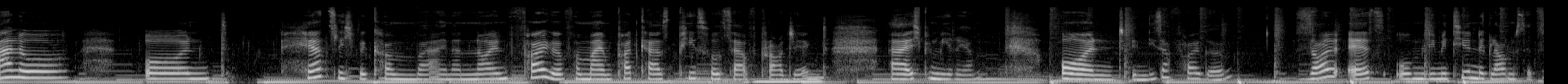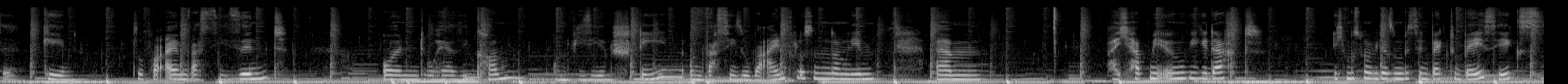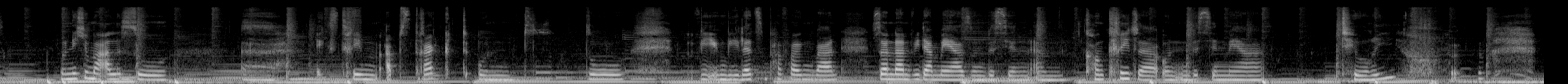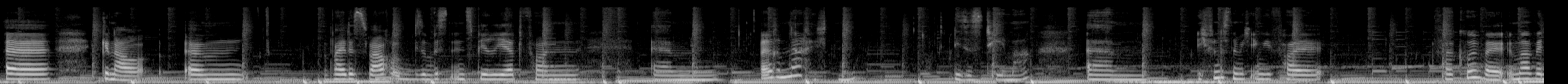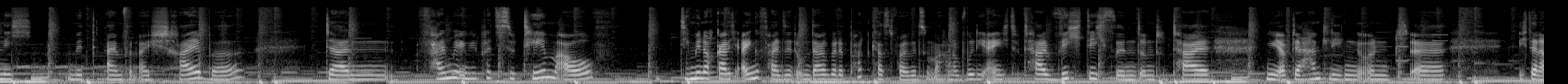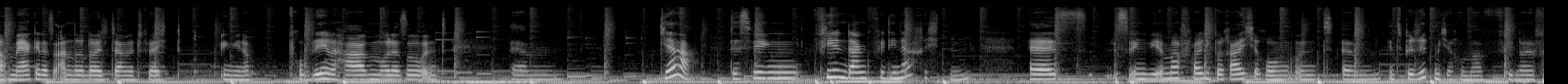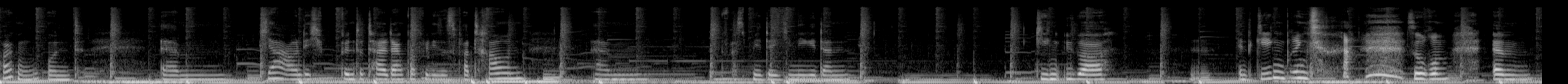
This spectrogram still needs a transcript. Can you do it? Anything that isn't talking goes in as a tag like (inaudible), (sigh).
Hallo und herzlich willkommen bei einer neuen Folge von meinem Podcast Peaceful Self Project. Äh, ich bin Miriam und in dieser Folge soll es um limitierende Glaubenssätze gehen. So vor allem, was sie sind und woher sie kommen und wie sie entstehen und was sie so beeinflussen in unserem Leben. Ähm, weil ich habe mir irgendwie gedacht, ich muss mal wieder so ein bisschen back to basics und nicht immer alles so äh, extrem abstrakt und so wie irgendwie die letzten paar Folgen waren, sondern wieder mehr so ein bisschen ähm, konkreter und ein bisschen mehr Theorie. (laughs) äh, genau. Ähm, weil das war auch irgendwie so ein bisschen inspiriert von ähm, euren Nachrichten, dieses Thema. Ähm, ich finde es nämlich irgendwie voll, voll cool, weil immer wenn ich mit einem von euch schreibe, dann fallen mir irgendwie plötzlich so Themen auf, die mir noch gar nicht eingefallen sind, um darüber eine Podcast-Folge zu machen, obwohl die eigentlich total wichtig sind und total irgendwie auf der Hand liegen und äh, ich dann auch merke, dass andere Leute damit vielleicht irgendwie noch Probleme haben oder so und ähm, ja, deswegen vielen Dank für die Nachrichten. Es ist irgendwie immer voll die Bereicherung und ähm, inspiriert mich auch immer für neue Folgen. Und ähm, ja, und ich bin total dankbar für dieses Vertrauen, ähm, was mir derjenige dann gegenüber hm, entgegenbringt, (laughs) so rum, ähm,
